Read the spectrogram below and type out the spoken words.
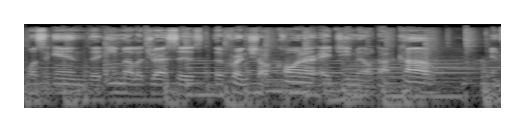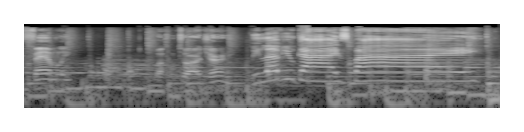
Once again, the email address is the Crenshaw Corner at gmail.com. And family, welcome to our journey. We love you guys. Bye.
